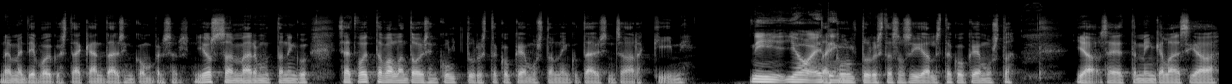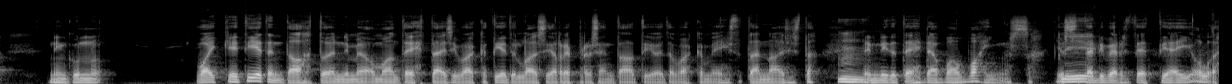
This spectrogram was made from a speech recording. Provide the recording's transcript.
no en tiedä voiko sitäkään täysin kompensoida jossain määrin, mutta niin kuin, sä et voi tavallaan toisen kulttuurista kokemusta niin kuin täysin saada kiinni. Niin, joo, eten... Tai kulttuurista sosiaalista kokemusta. Ja se, että minkälaisia niin kuin, vaikkei tieten tahtoen nimenomaan tehtäisi vaikka tietynlaisia representaatioita vaikka miehistä tai naisista, mm. niin niitä tehdään vaan vahingossa, jos niin. sitä diversiteettiä ei ole.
